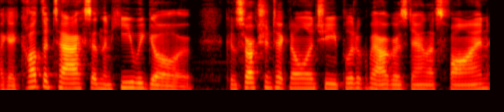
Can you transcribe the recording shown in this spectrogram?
Okay, cut the tax, and then here we go. Construction technology, political power goes down, that's fine.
